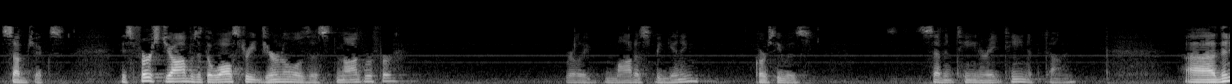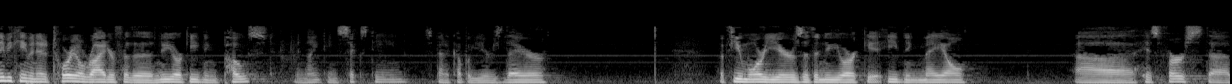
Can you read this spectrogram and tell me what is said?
subjects. His first job was at the Wall Street Journal as a stenographer. Really modest beginning. Of course, he was 17 or 18 at the time. Uh, then he became an editorial writer for the New York Evening Post in 1916. Spent a couple years there. A few more years at the New York Evening Mail. Uh, his first uh,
